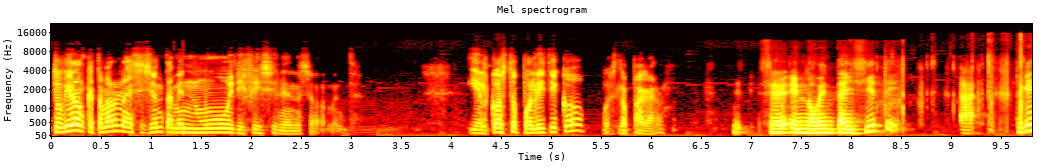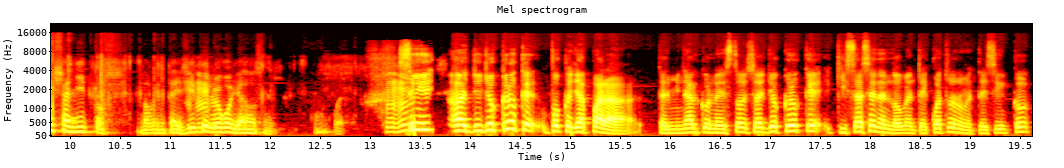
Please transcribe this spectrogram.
Tuvieron que tomar una decisión también muy difícil en ese momento. Y el costo político, pues lo pagaron. Se- en 97, a tres añitos, 97 y Ujú. luego ya 2000. Concuerdo. Sí, ah, yo, yo creo que un poco ya para terminar con esto, o sea, yo creo que quizás en el 94-95,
